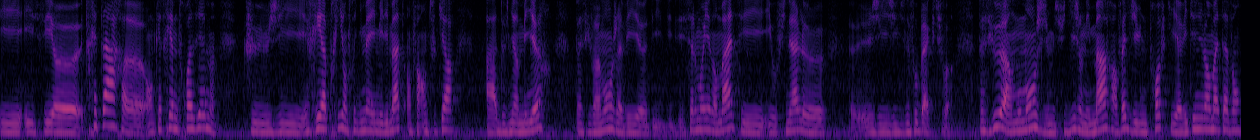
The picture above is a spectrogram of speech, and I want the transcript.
Et, et c'est euh, très tard, en quatrième, troisième, que j'ai réappris, entre guillemets, à aimer les maths. Enfin, en tout cas, à devenir meilleure. Parce que vraiment, j'avais des, des, des sales moyennes en maths. Et, et au final, j'ai j'ai eu 19 au bac, tu vois. Parce que à un moment, je me suis dit, j'en ai marre. En fait, j'ai eu une prof qui avait été nulle en maths avant.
